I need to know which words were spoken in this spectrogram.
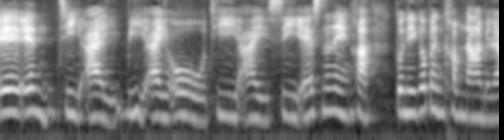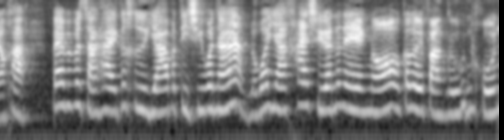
a n t i b i o t i c s นั่นเองค่ะ ตัวนี้ก็เป็นคำนามไปแล้วค่ะ ลเป็นภาษาไทยก็คือยาปฏิชีวนะ หรือว่ายาฆ่าเชื้อนั่นเองเนาะก็เลยฟังดูคุ้น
